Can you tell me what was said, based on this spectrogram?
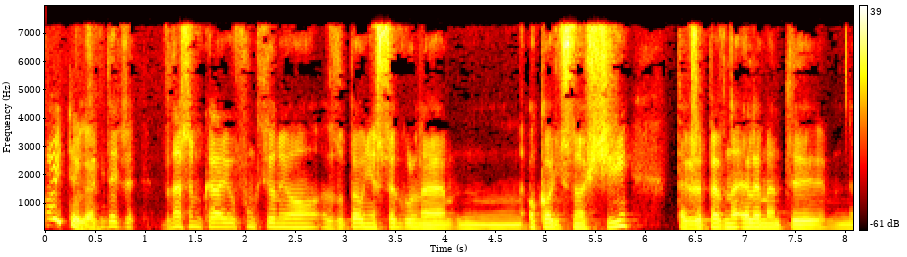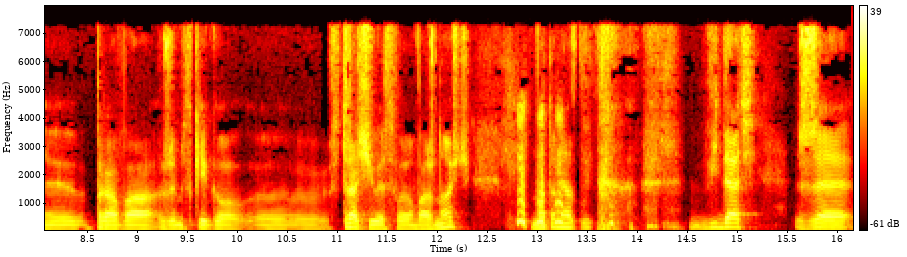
No i tyle. Widać, że w naszym kraju funkcjonują zupełnie szczególne mm, okoliczności, także pewne elementy y, prawa rzymskiego y, straciły swoją ważność. Natomiast widać, że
